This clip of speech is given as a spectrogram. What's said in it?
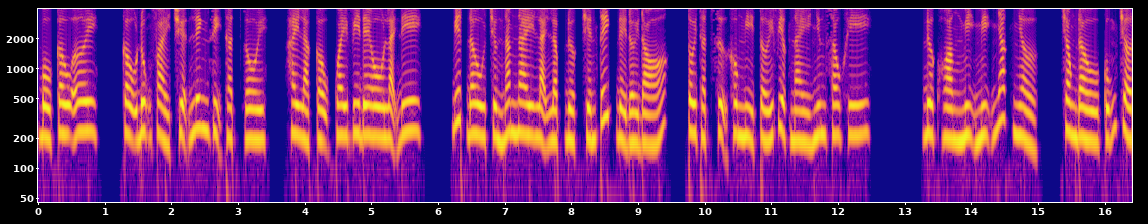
Bồ câu ơi, cậu đụng phải chuyện linh dị thật rồi, hay là cậu quay video lại đi, biết đâu chừng năm nay lại lập được chiến tích để đời đó, tôi thật sự không nghĩ tới việc này nhưng sau khi được Hoàng Mị Mị nhắc nhở, trong đầu cũng chợt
